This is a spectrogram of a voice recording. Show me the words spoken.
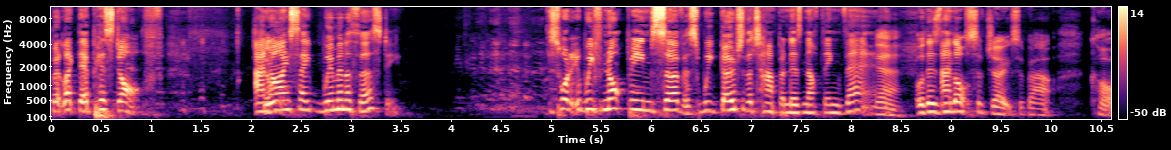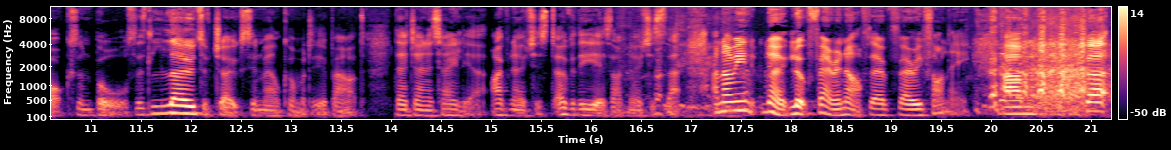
But like they're pissed off. And I say, Women are thirsty. What we've not been serviced. We go to the tap and there's nothing there. Yeah. Or there's And- lots of jokes about cocks and balls. There's loads of jokes in male comedy about their genitalia. I've noticed over the years. I've noticed that. And I mean, no, look, fair enough. They're very funny. Um, but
